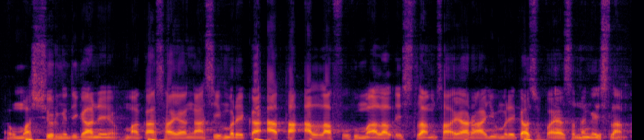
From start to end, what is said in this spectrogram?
Masyur ngendikane, maka saya ngasih mereka ata'allafuhum alal Islam. Saya rayu mereka supaya senang Islam.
